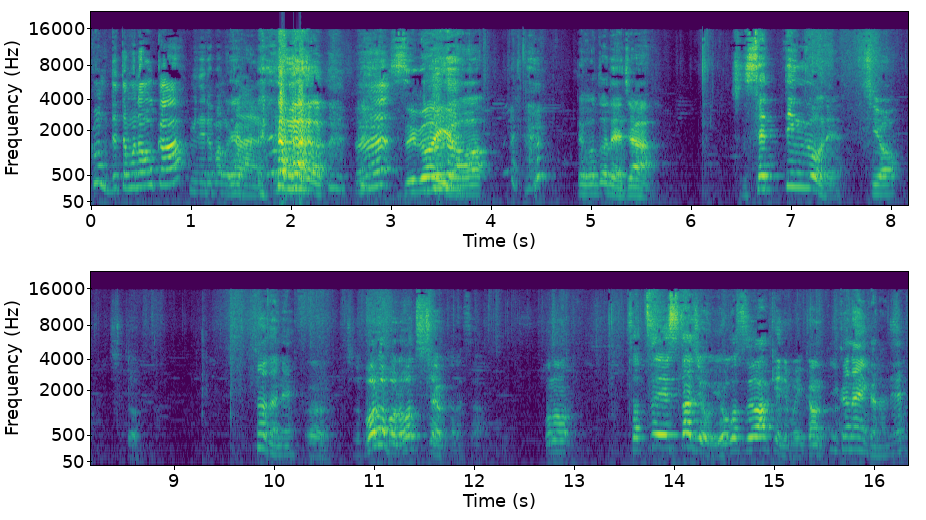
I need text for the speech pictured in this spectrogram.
今度出てもらおうか？ミネルバの会 すごいよ。ってことでじゃあちょっとセッティングをねしようそうだね。とうん。ちょっとボロボロ落ちちゃうからさ。この撮影スタジオを汚すわけにもいかんから。行かないからね。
